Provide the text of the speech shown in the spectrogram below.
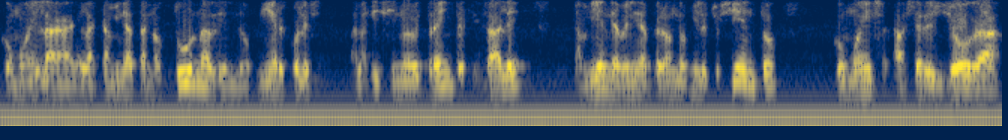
como es la, la caminata nocturna de los miércoles a las 19.30 que sale también de Avenida Perón 2800, como es hacer el yoga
